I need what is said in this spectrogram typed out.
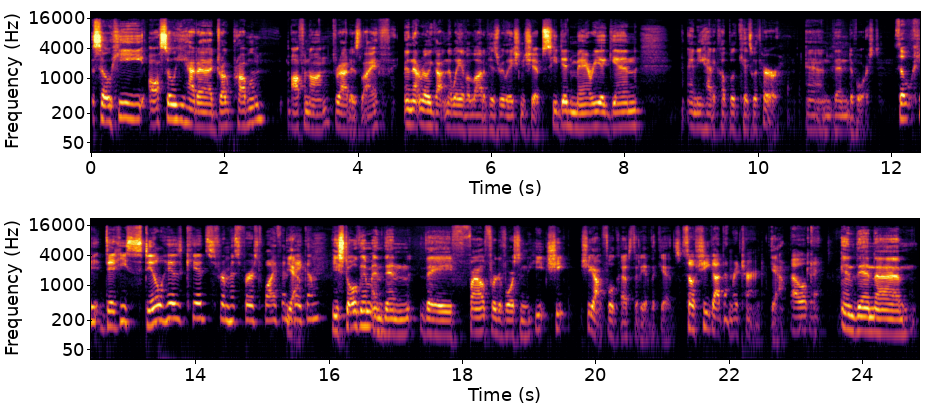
So he also he had a drug problem off and on throughout his life, and that really got in the way of a lot of his relationships. He did marry again, and he had a couple of kids with her, and then divorced. So he did he steal his kids from his first wife and take them? He stole them, and then they filed for divorce, and he she she got full custody of the kids. So she got them returned. Yeah. Oh, okay. And then, um,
